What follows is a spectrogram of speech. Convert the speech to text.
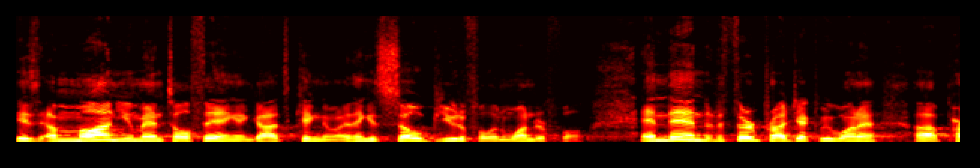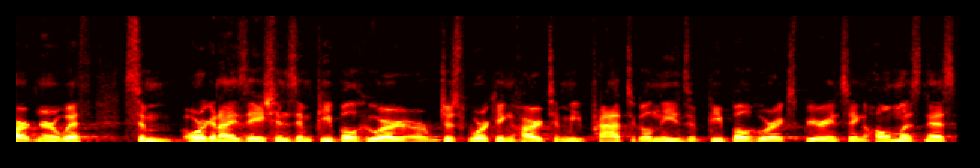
is a monumental thing in God's kingdom. I think it's so beautiful and wonderful. And then the third project, we want to uh, partner with some organizations and people who are, are, just working hard to meet practical needs of people who are experiencing homelessness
